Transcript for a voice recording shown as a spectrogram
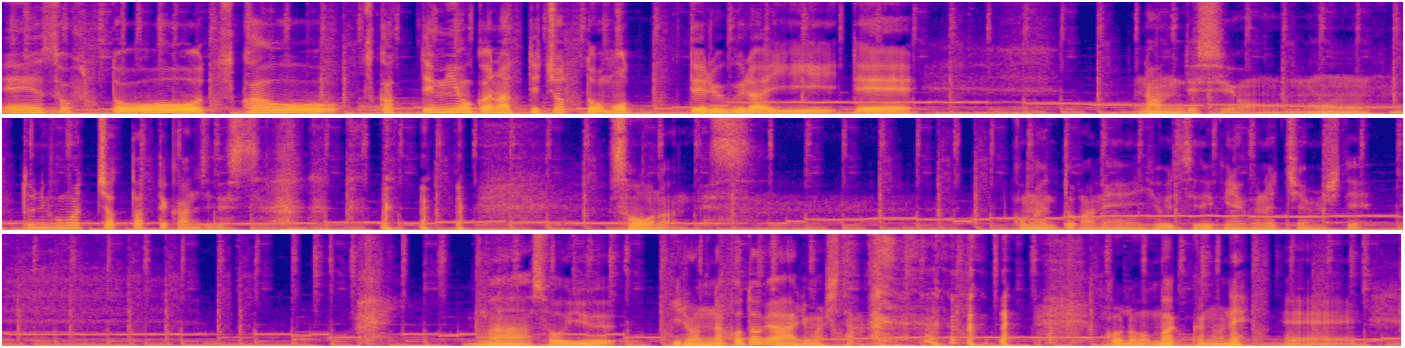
えーソフトを使おう、使ってみようかなってちょっと思ってるぐらいで、なんですよ。もう本当に困っちゃったって感じです。そうなんです。コメントがね、表示できなくなっちゃいまして。まあ、そういういろんなことがありました。この Mac のね、えー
